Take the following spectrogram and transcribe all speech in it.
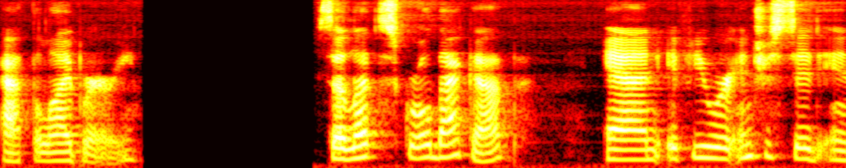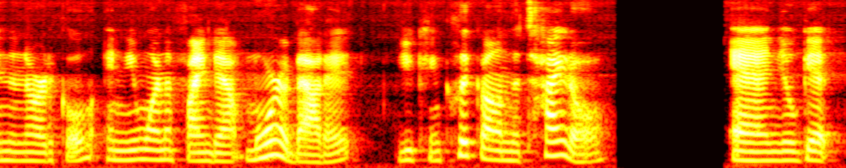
at the library. So let's scroll back up, and if you are interested in an article and you want to find out more about it, you can click on the title and you'll get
